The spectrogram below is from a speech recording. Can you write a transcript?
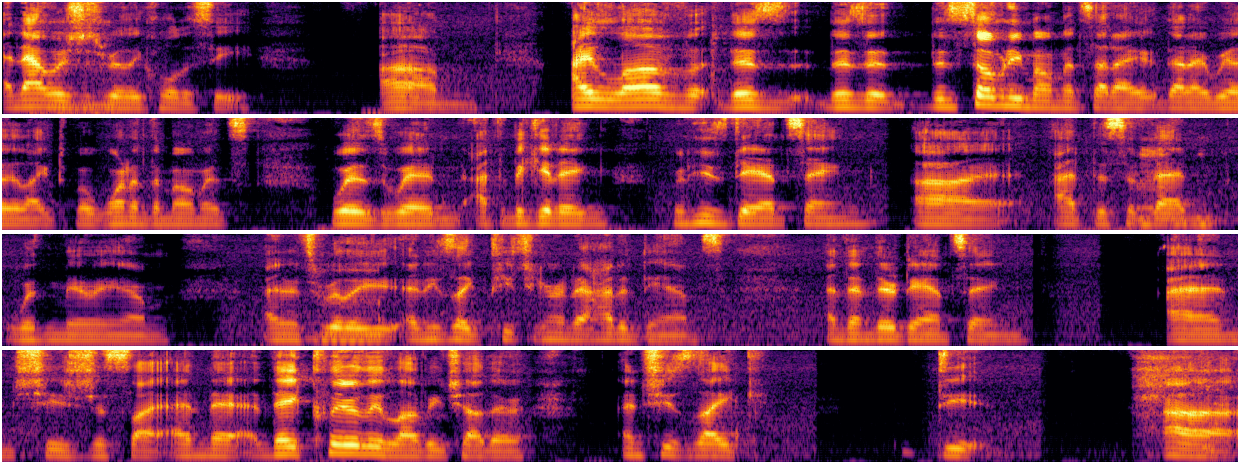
and that was just really cool to see. Um i love there's there's a there's so many moments that i that i really liked but one of the moments was when at the beginning when he's dancing uh at this event with miriam and it's really and he's like teaching her how to dance and then they're dancing and she's just like and they they clearly love each other and she's like do you, uh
